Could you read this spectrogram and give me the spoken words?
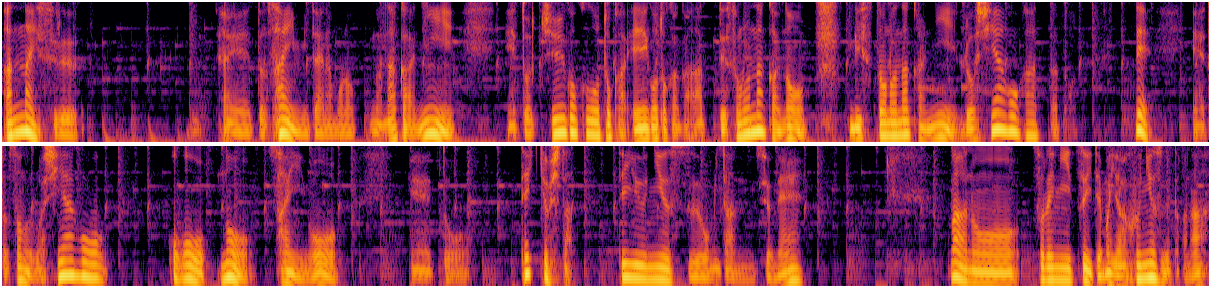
案内するえー、とサインみたいなものの中に、えー、と中国語とか英語とかがあってその中のリストの中にロシア語があったと。で、えー、とそのロシア語のサインを、えー、と撤去したっていうニュースを見たんですよね。まああのそれについて、まあ、ヤフーニュースだったかな？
